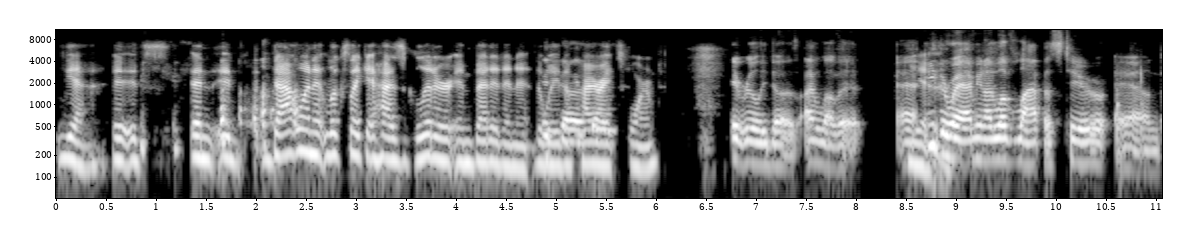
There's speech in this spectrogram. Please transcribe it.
yeah, it, it's and it that one it looks like it has glitter embedded in it the It way does, the pyrite's formed. it really does. I love it. Uh, Yeah. Either way, I mean, I love Lapis too, and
